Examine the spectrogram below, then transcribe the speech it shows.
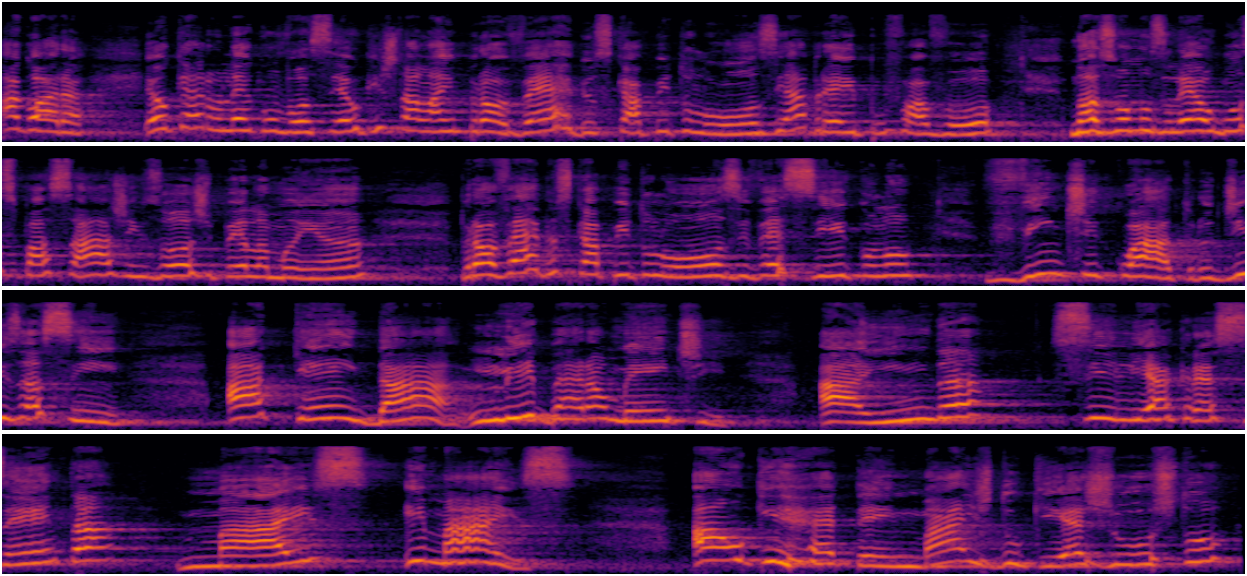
Agora, eu quero ler com você o que está lá em Provérbios, capítulo 11. Abre aí, por favor. Nós vamos ler algumas passagens hoje pela manhã. Provérbios capítulo 11, versículo 24, diz assim: A quem dá liberalmente, ainda se lhe acrescenta mais e mais. Ao que retém mais do que é justo,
